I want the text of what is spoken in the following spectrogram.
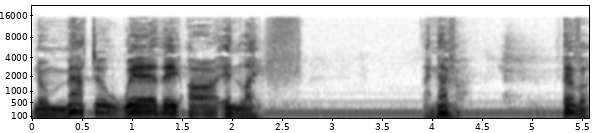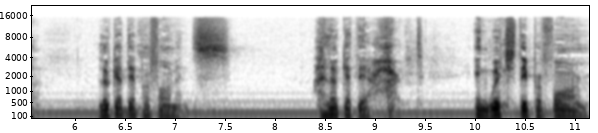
no matter where they are in life. I never, ever look at their performance. I look at their heart in which they perform.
